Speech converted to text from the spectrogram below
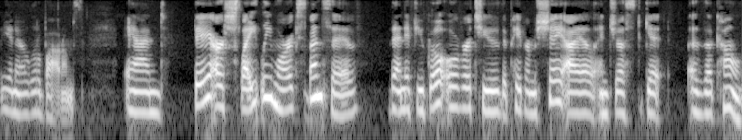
you know, little bottoms, and they are slightly more expensive than if you go over to the paper mache aisle and just get uh, the cone.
